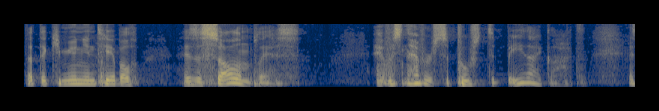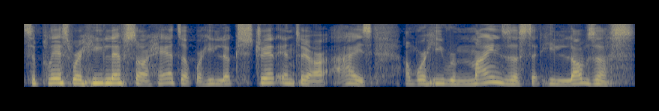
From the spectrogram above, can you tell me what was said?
that the communion table is a solemn place. It was never supposed to be like that. It's a place where He lifts our heads up, where He looks straight into our eyes, and where He reminds us that He loves us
